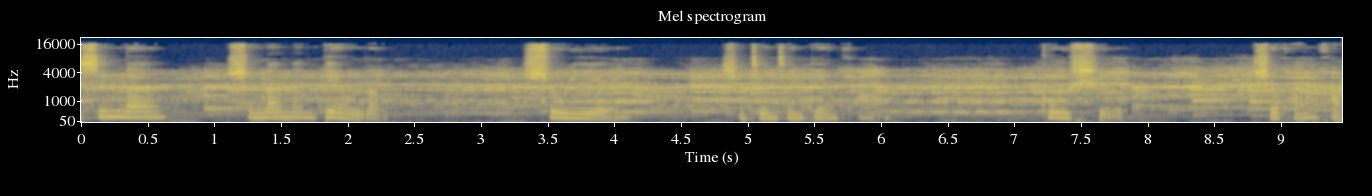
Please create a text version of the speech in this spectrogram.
心呢，是慢慢变冷，树叶是渐渐变黄，故事是缓缓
